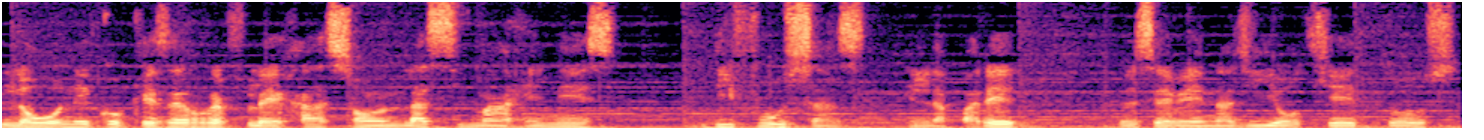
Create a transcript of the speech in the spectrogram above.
lo único que se refleja son las imágenes difusas en la pared. Entonces se ven allí objetos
